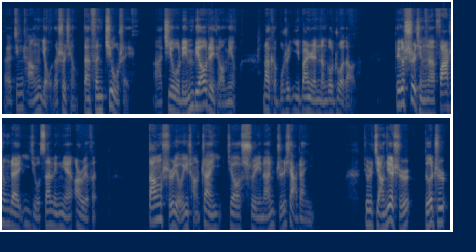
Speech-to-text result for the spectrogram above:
呃，经常有的事情，但分救谁啊？救林彪这条命，那可不是一般人能够做到的。这个事情呢，发生在一九三零年二月份，当时有一场战役叫水南直下战役，就是蒋介石得知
